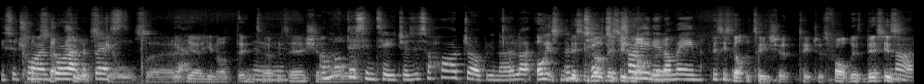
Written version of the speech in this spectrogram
is to try and draw out the best. skills. Uh, Yeah. yeah. you know, the Yeah, yeah. interpretation. I'm not dissing teachers. It's a hard job, you know. Like Oh, it's this is not this is not the, I mean, this is not the teacher teacher's fault. This this is No,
